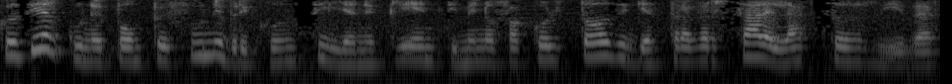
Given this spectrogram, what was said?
Così alcune pompe funebri consigliano ai clienti meno facoltosi di attraversare l'Hudson River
